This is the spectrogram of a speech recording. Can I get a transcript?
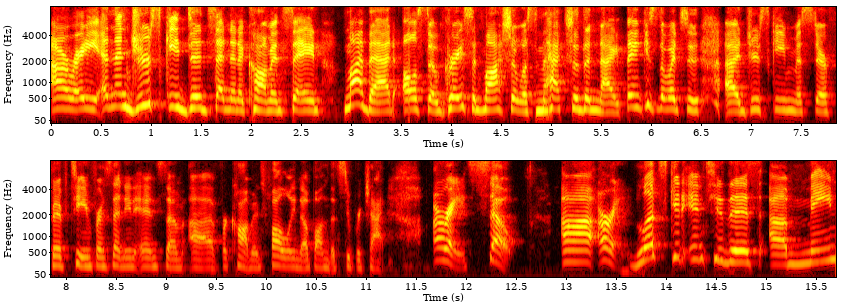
Alrighty, and then Drewski did send in a comment saying, "My bad." Also, Grace and Masha was match of the night. Thank you so much to uh, Drewski, Mister Fifteen, for sending in some uh, for comments, following up on the super chat. All right, so. Uh, all right, let's get into this uh, main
